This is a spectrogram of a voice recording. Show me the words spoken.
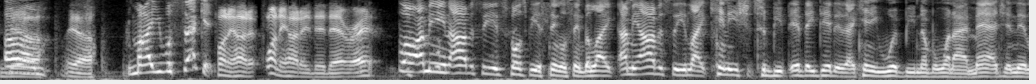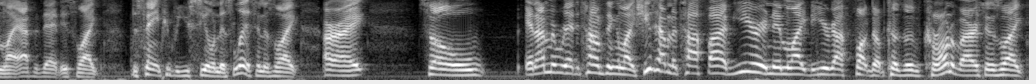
Yeah, um, yeah. Mayu was second. Funny how they, funny how they did that, right? Well, I mean, obviously it's supposed to be a single thing, but like, I mean, obviously, like Kenny should, should be if they did it, like Kenny would be number one, I imagine. Then like after that, it's like the same people you see on this list, and it's like, all right, so. And I remember at the time thinking like she's having a top five year, and then like the year got fucked up because of coronavirus, and it's like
